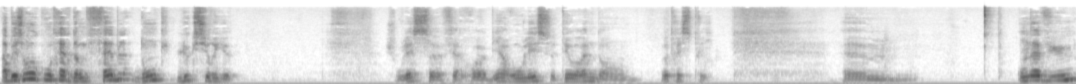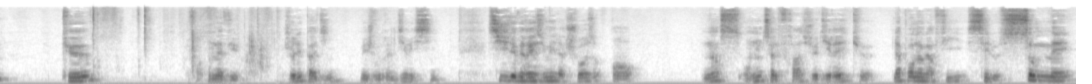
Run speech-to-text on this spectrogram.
a besoin au contraire d'hommes faibles, donc luxurieux. Je vous laisse faire bien rouler ce théorème dans votre esprit. Euh, on a vu que... Enfin, on a vu, je ne l'ai pas dit, mais je voudrais le dire ici. Si je devais résumer la chose en une seule phrase, je dirais que la pornographie, c'est le sommet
